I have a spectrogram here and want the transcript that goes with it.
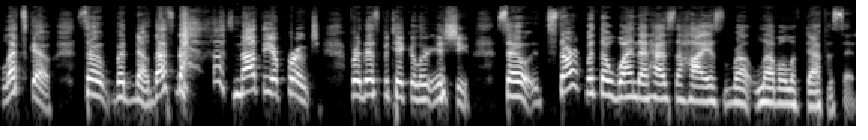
let's go. So, but no, that's not that's not the approach for this particular issue. So, start with the one that has the highest re- level of deficit.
